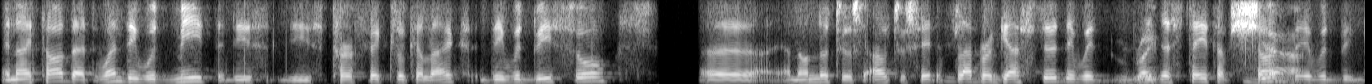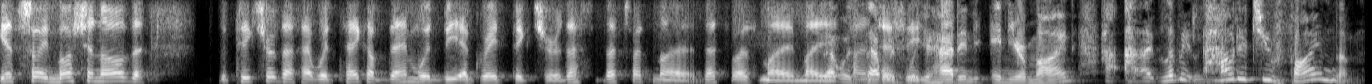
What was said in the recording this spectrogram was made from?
And I thought that when they would meet these these perfect lookalikes, they would be so uh, I don't know to, how to say it, flabbergasted. They would right. in a state of shock. Yeah. They would be, get so emotional that the picture that I would take of them would be a great picture. That's that's what my that was my my that was fantasy. that was what you had in in your mind. How, let me. How did you find them?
